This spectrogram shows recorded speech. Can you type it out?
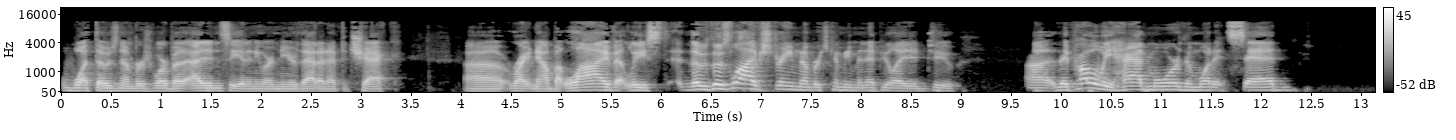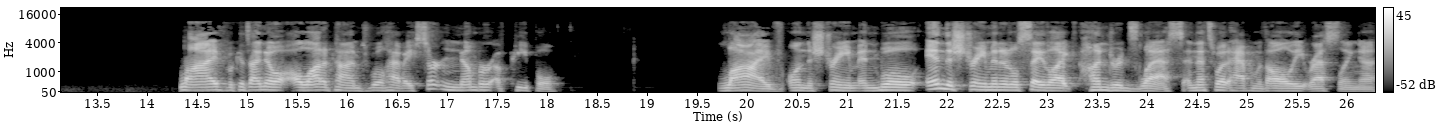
what those numbers were, but I didn't see it anywhere near that. I'd have to check uh, right now. But live, at least those those live stream numbers can be manipulated too. Uh, they probably had more than what it said live because I know a lot of times we'll have a certain number of people live on the stream and we'll end the stream and it'll say like hundreds less and that's what happened with all elite wrestling uh,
